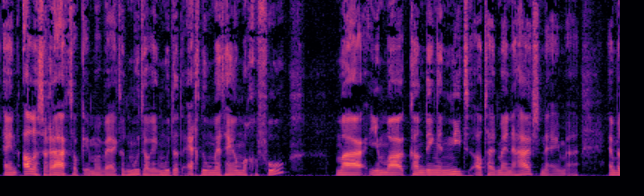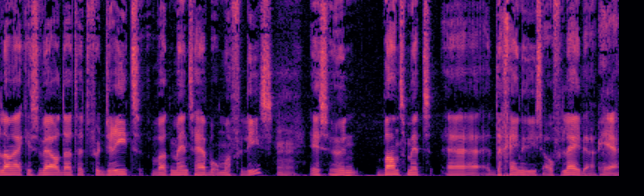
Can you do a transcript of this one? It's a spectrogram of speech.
En alles raakt ook in mijn werk. Dat moet ook. Ik moet dat echt doen met heel mijn gevoel. Maar je kan dingen niet altijd mee naar huis nemen. En belangrijk is wel dat het verdriet wat mensen hebben om een verlies... Mm -hmm. is hun band met uh, degene die is overleden. Yeah.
